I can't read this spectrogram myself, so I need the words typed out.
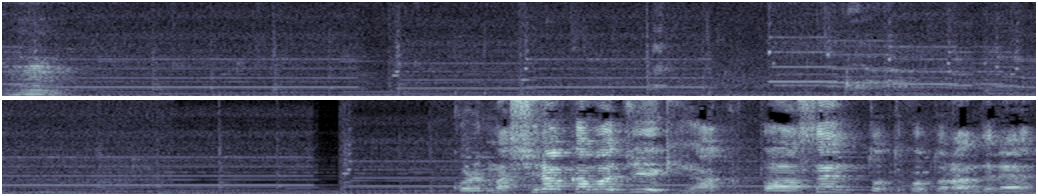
うん。これまあ白樺樹液100%ってことなんでね。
